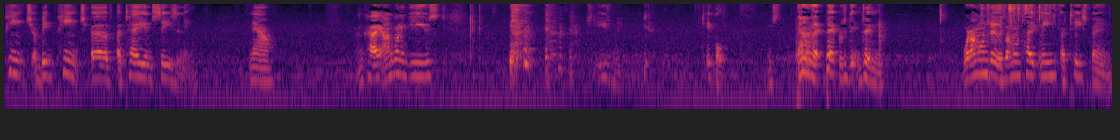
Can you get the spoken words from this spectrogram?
pinch, a big pinch of Italian seasoning. Now, okay, I'm going to use, that pepper's getting to me. What I'm going to do is I'm going to take me a teaspoon.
